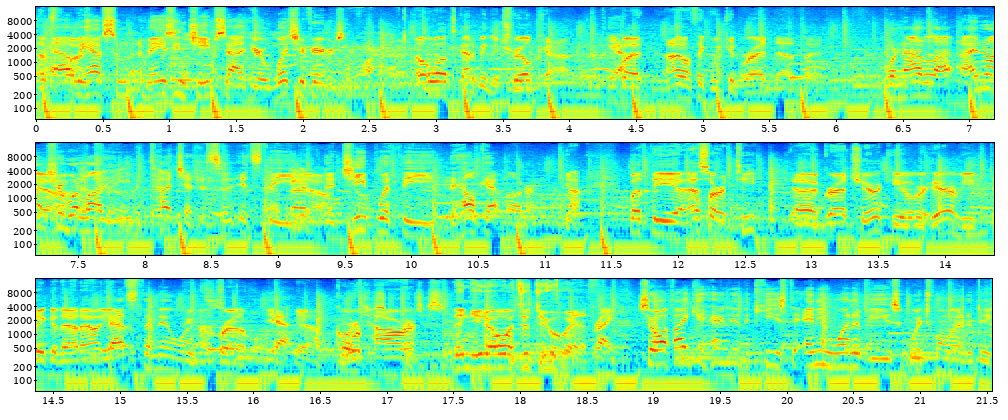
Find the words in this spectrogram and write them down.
That's uh, we have some amazing Jeeps out here. What's your favorite so far? Oh well, it's got to be the Trailcat. Yeah. But I don't think we can ride that thing. We're not allowed. I'm not Yeah. sure we're allowed to even touch it. It's it's the Yeah. the Jeep with the the Hellcat motor. Yeah. But the uh, SRT uh, Grand Cherokee over here, have you taken that out yet? That's the new one. Incredible. Yeah. Yeah. Gorgeous, More power. gorgeous. Then you know what to do with. Right. So if I could hand you the keys to any one of these, which one would it be?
